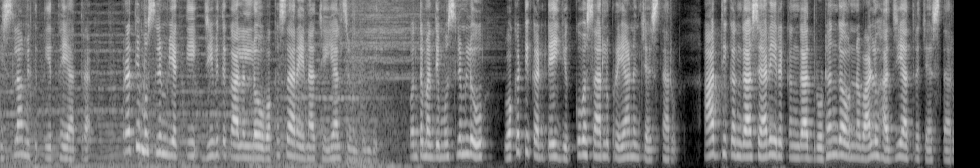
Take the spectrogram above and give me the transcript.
ఇస్లామిక్ తీర్థయాత్ర. ప్రతి ముస్లిం వ్యక్తి జీవితకాలంలో ఒకసారైనా చేయాల్సి ఉంటుంది. కొంతమంది ముస్లింలు ఒకటి కంటే ఎక్కువ సార్లు ప్రయాణం చేస్తారు. ఆర్థికంగా శారీరకంగా దృఢంగా ఉన్న వాళ్ళు హజ్ యాత్ర చేస్తారు.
